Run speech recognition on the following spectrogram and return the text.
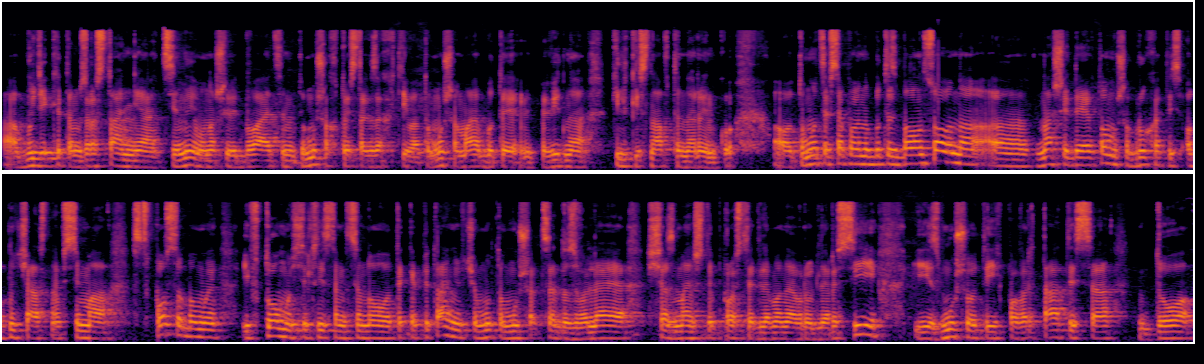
А будь-яке там зростання ціни, воно ж відбувається не тому, що хтось так захотів, а тому, що має бути відповідна кількість нафти на ринку. Тому це все повинно бути збалансовано. Наша ідея в тому, щоб рухатись одночасно всіма способами, і в тому числі санкціонувати капітанів. Чому тому, що це дозволяє ще зменшити простір для маневру для Росії і змушувати їх повертатися до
